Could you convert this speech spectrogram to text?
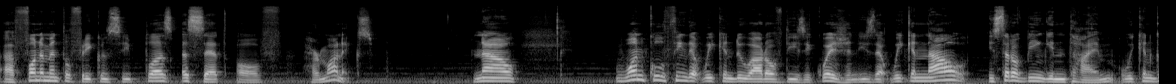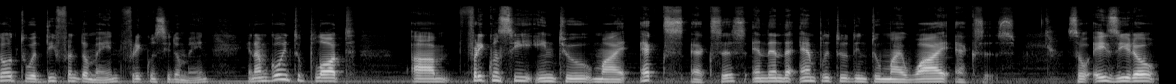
a fundamental frequency plus a set of harmonics. Now, one cool thing that we can do out of this equation is that we can now, instead of being in time, we can go to a different domain, frequency domain, and I'm going to plot um, frequency into my x-axis and then the amplitude into my y-axis. So A0,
